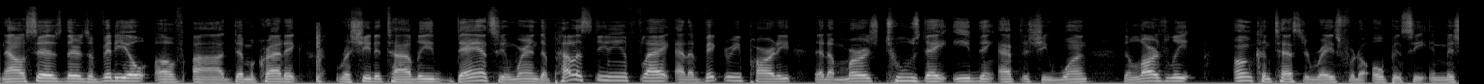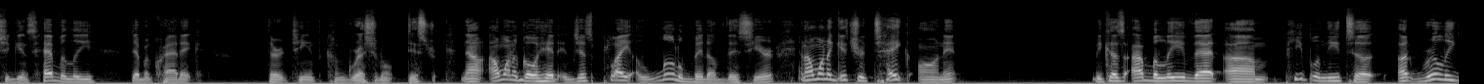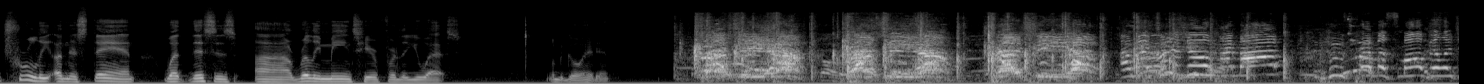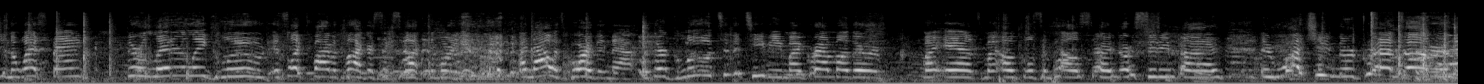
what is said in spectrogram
Now it says there's a video of uh, Democratic Rashida Tlaib dancing wearing the Palestinian flag at a victory party that emerged Tuesday evening after she won the largely uncontested race for the open seat in Michigan's heavily Democratic 13th congressional district. Now, I want to go ahead and just play a little bit of this here, and I want to get your take on it because I believe that um, people need to uh, really, truly understand what this is uh, really means here for the U.S. Let me go ahead and. Russia! Russia! Russia! I want you to know my mom, who's from a small village in the West Bank, they're literally glued. It's like 5 o'clock or 6 o'clock in the morning. And now it's more than that. But they're glued to the TV. My grandmother, my aunts, my uncles in Palestine are sitting by and watching their granddaughter.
